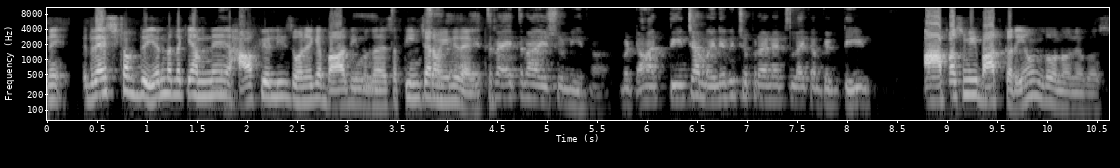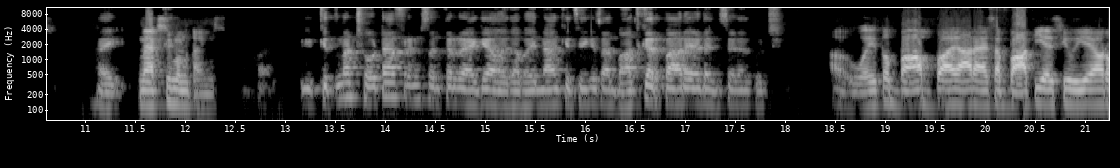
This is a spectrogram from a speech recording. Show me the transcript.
नहीं रेस्ट ऑफ़ द ईयर मतलब कि हमने हाफ़ ईयरली होने के बाद ही मतलब ऐसा तीन चार महीने रह गए इतना इतना इशू नहीं था। बट हाँ तीन चार महीने भी चुप रहना it's like a big deal आपस में बात करी है उन दोनों ने बस। है मैक्सिमम टाइम्स कितना छोटा फ्रेंड सर्कल रह गया होगा भाई ना किसी के साथ बात कर पा रहे हैं ढंग से ना कुछ। वही तो बाप बा यार ऐसा बात ही ऐसी हुई है और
